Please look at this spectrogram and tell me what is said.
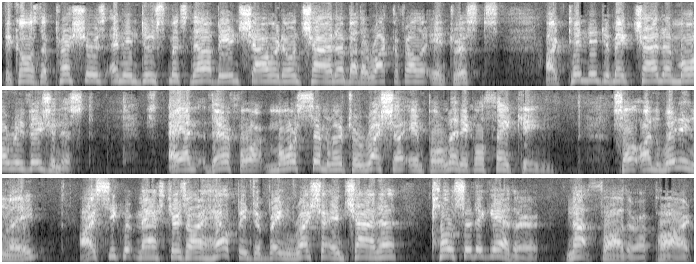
because the pressures and inducements now being showered on China by the Rockefeller interests are tending to make China more revisionist and therefore more similar to Russia in political thinking. So unwittingly our secret masters are helping to bring Russia and China closer together, not farther apart.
